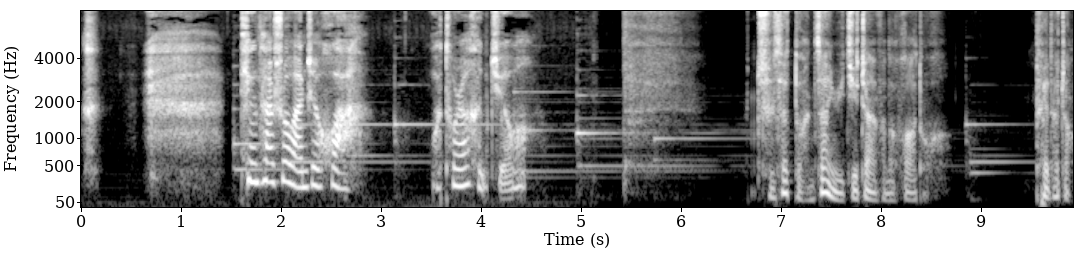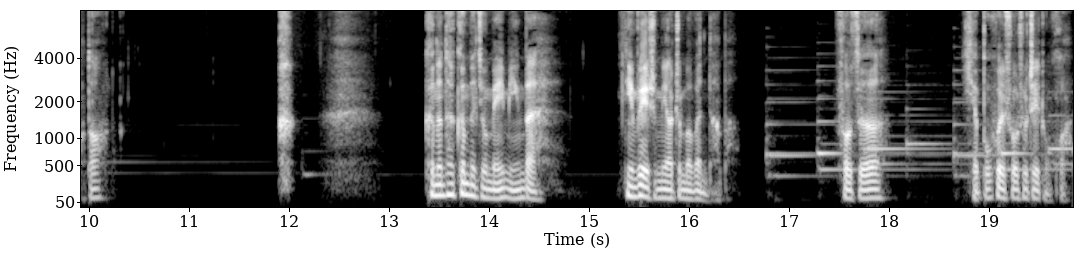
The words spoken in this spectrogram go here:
听他说完这话，我突然很绝望。只在短暂雨季绽放的花朵，被他找到了。可能他根本就没明白，你为什么要这么问他吧，否则，也不会说出这种话。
